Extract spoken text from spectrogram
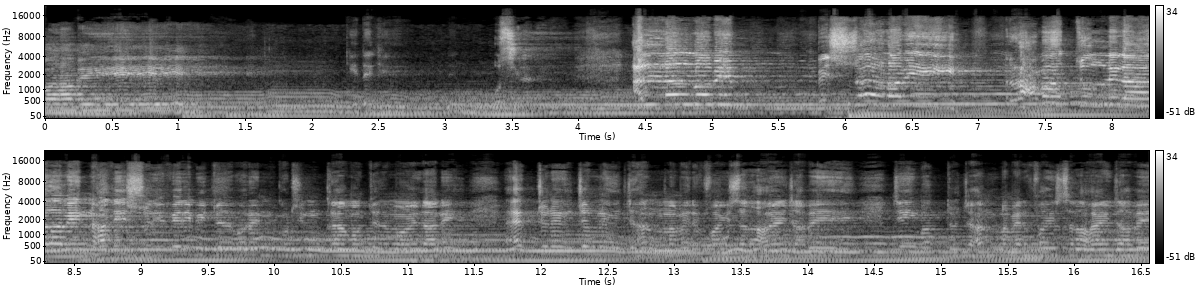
করাবে কি দেখে উসিলা। আল্লাহ নবী, বিশ্ব নবী রাহমাতুল লিল আলামিন হাদিস শরীফের ভিতরে বলেন, কঠিন কিয়ামতের ময়দানে একজন একজনের জাহান্নামের ফয়সালা হয়ে যাবে, যেই মাত্র জাহান্নামের ফয়সালা হয়ে যাবে,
